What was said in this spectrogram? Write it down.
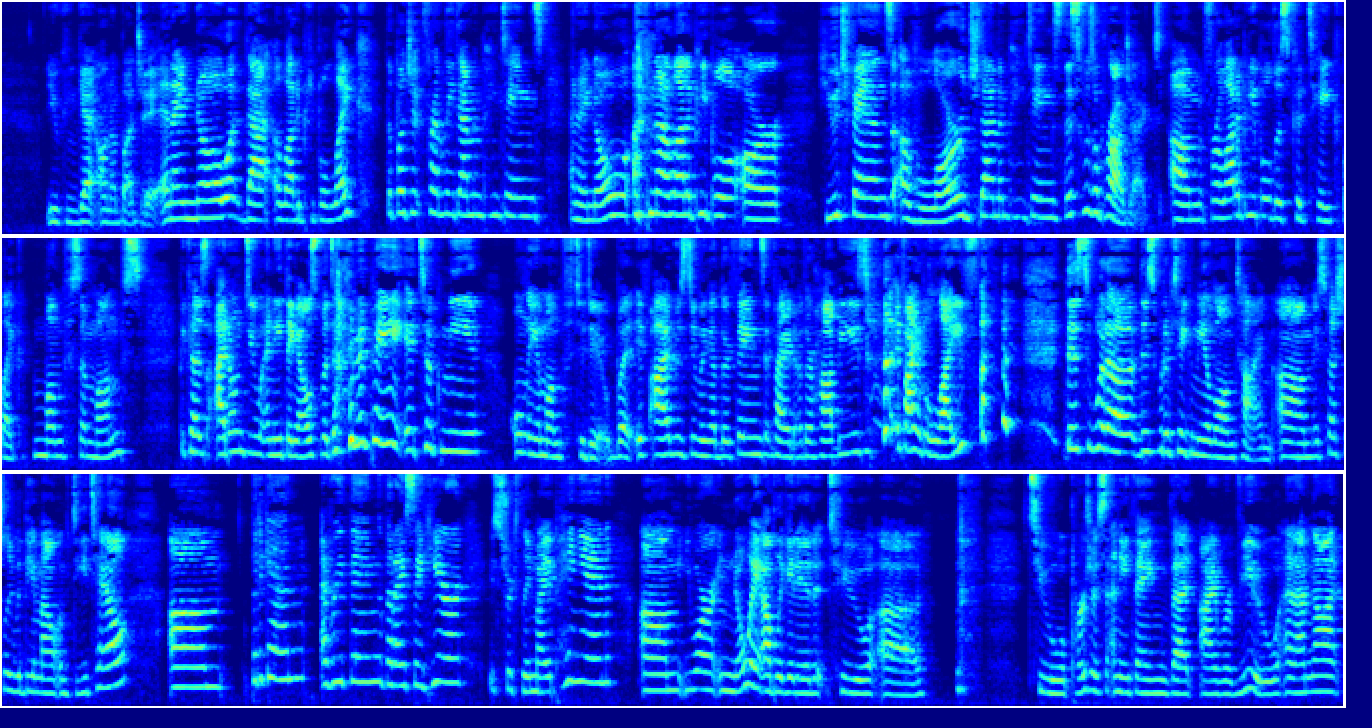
you can get on a budget. And I know that a lot of people like the budget friendly diamond paintings and I know not a lot of people are huge fans of large diamond paintings. This was a project. Um, for a lot of people, this could take like months and months because I don't do anything else but diamond paint. It took me only a month to do. But if I was doing other things, if I had other hobbies, if I had life, this would have this would have taken me a long time, um, especially with the amount of detail. Um, but again, everything that I say here is strictly my opinion. Um, you are in no way obligated to uh, to purchase anything that I review, and I'm not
